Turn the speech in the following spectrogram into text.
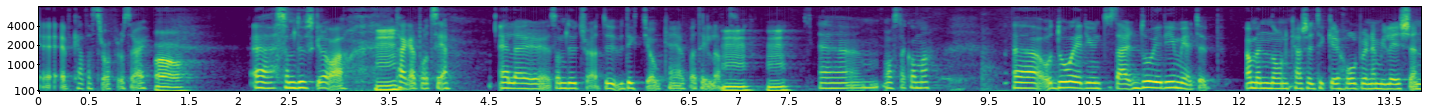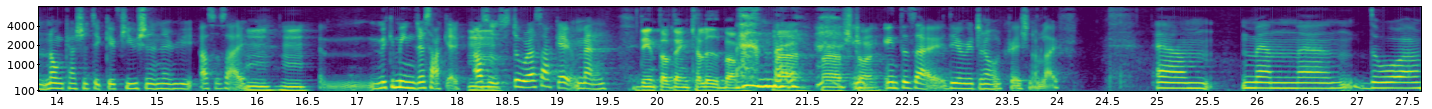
eh, katastrofer och sådär? ja. Eh, som du skulle vara Mm. taggad på att se. Eller som du tror att du, ditt jobb kan hjälpa till att Mm, mm. eh, åstadkomma. Eh, och då är det ju inte så här, då är det ju mer typ ja men någon kanske tycker whole brain emulation, någon kanske tycker fusion energy, alltså så här, Mm, mm. mycket mindre saker. Mm. Alltså stora saker men Det är inte av den kalibern. Nej. nej, jag förstår. in, inte så här the original creation of life. Ehm, men eh, då,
